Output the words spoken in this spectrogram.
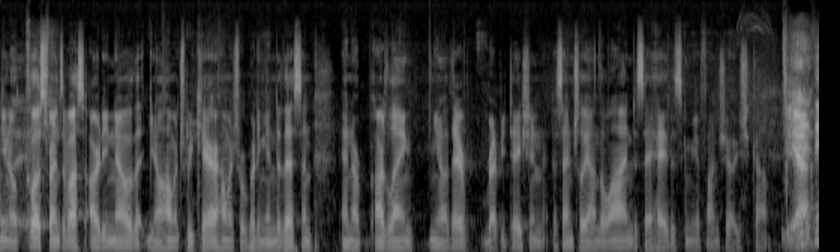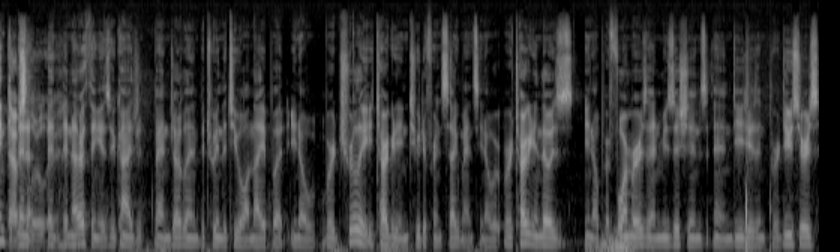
you know, close friends of us already know that you know how much we care, how much we're putting into this, and and are are laying you know their reputation essentially on the line to say, "Hey, this is gonna be a fun show. You should come." yeah I think absolutely an- another thing is we've kind of ju- been juggling between the two all night, but you know we're truly targeting two different segments. You know we're, we're targeting those you know performers and musicians and DJs and producers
